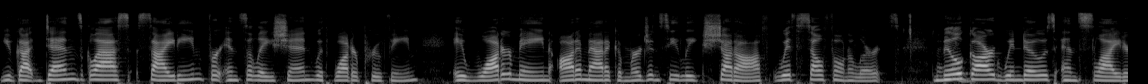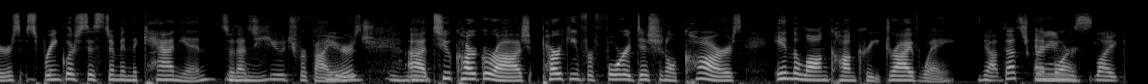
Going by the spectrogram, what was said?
You've got DensGlass siding for insulation with waterproofing, a water main automatic emergency leak shutoff with cell phone alerts, Milgard windows and sliders, sprinkler system in the canyon, so that's mm-hmm. huge for fires. Huge. Uh, mm-hmm. two car garage, parking for four additional cars in the long concrete driveway. Yeah. That screams like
